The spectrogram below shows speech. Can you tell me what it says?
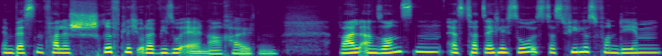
im besten Falle schriftlich oder visuell nachhalten. Weil ansonsten es tatsächlich so ist, dass vieles von dem,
